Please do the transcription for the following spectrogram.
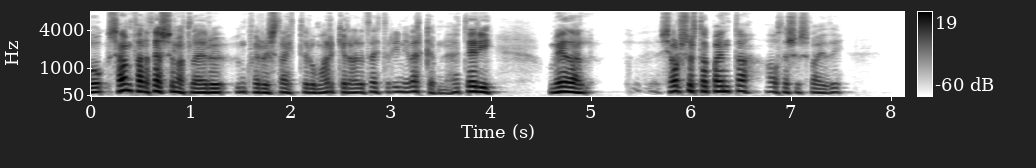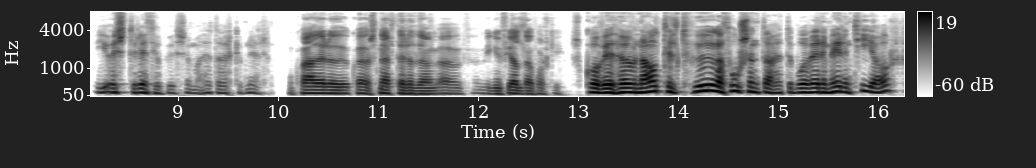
Og samfara þessu náttúrulega eru umhverfistættir og margir aðri þættir inn í verkefni. Þetta er í meðal sjálfsvörtabænda á þessu svæði í austur Eþjópu sem að þetta verkefni er. og hvað, er, hvað snert er þetta af mikið fjölda fólki? Sko við höfum nátt til 20.000, þetta er búið að vera meir en 10 ár.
